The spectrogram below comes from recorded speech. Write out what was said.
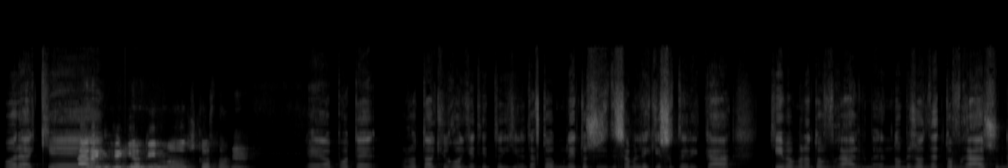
Ωραία. Και... Άρα έχεις δίκιο ο Τίμος, Κώστα. Mm. Ε, οπότε ρωτάω κι εγώ γιατί το γίνεται αυτό. Μου λέει το συζητήσαμε λίγο και εσωτερικά και είπαμε να το βγάλουμε. Νομίζω δεν το βγάζουν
